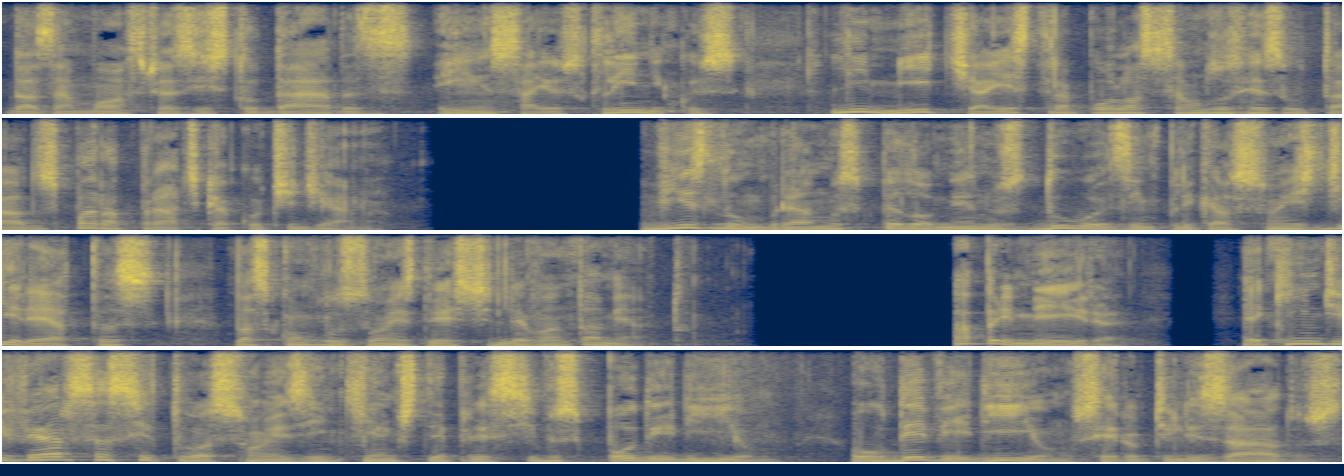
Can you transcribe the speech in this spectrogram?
das amostras estudadas em ensaios clínicos limite a extrapolação dos resultados para a prática cotidiana. Vislumbramos pelo menos duas implicações diretas das conclusões deste levantamento. A primeira é que em diversas situações em que antidepressivos poderiam ou deveriam ser utilizados,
